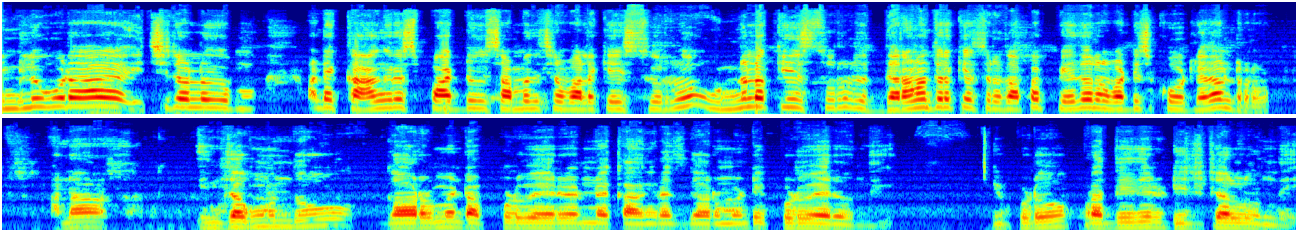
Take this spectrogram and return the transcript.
ఇండ్లు కూడా ఇచ్చిన వాళ్ళు అంటే కాంగ్రెస్ పార్టీకి సంబంధించిన వాళ్ళకి ఇస్తున్నారు ఉన్నోళ్ళకి ఇస్తున్నారు ధనవంతులకి ఇస్తున్నారు తప్ప పేదలను పట్టించుకోవట్లేదు అంటారు. అలా ఇంతకుముందు గవర్నమెంట్ అప్పుడు వేరే ఉండే కాంగ్రెస్ గవర్నమెంట్ ఇప్పుడు వేరే ఉంది. ఇప్పుడు ప్రతిదీ డిజిటల్ ఉంది.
